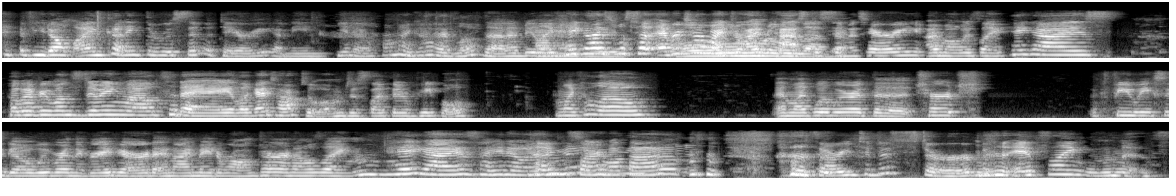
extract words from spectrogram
if you don't mind cutting through a cemetery i mean you know oh my God, I'd love that. I'd be I like, hey guys, would what's up? Every time I drive past the that. cemetery, I'm always like, hey guys, hope everyone's doing well today. Like, I talk to them just like they're people. I'm like, hello. And like when we were at the church a few weeks ago, we were in the graveyard and I made a wrong turn. I was like, "Mm, hey guys, how you doing? Sorry about that. sorry to disturb it's like mm, it's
